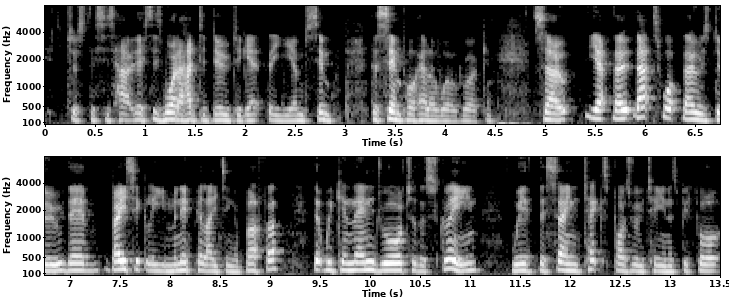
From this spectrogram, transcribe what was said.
it's just this is how this is what I had to do to get the um, sim the simple hello world working. So yeah, th that's what those do. They're basically manipulating a buffer that we can then draw to the screen with the same text pos routine as before.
